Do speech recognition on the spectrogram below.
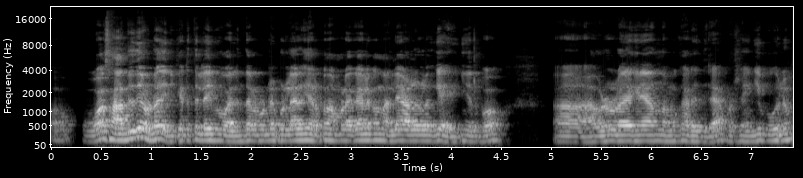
പോകാൻ സാധ്യതയുണ്ട്. എനിക്കറിയത്തില്ല ഇപ്പോൾ വരും തലമുറയിലെ പിള്ളേർ ചിലപ്പോൾ നമ്മളെക്കാളൊക്കെ നല്ല ആളുകളൊക്കെ ആയിരിക്കും ചിലപ്പോൾ അവിടെയുള്ള എങ്ങനെയാണെന്ന് നമുക്കറിയത്തില്ല. പക്ഷെ എങ്കിൽ പോലും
